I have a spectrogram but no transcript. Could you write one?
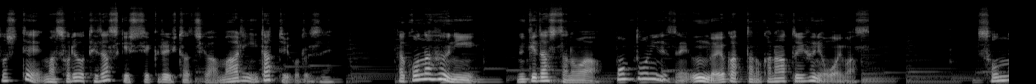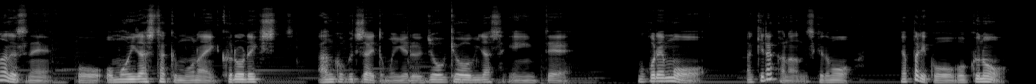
そして、まあ、それを手助けしてくれる人たちが周りにいたということですね。だこんな風に抜け出したのは、本当にですね、運が良かったのかなというふうに思います。そんなですね、こう、思い出したくもない黒歴史、暗黒時代とも言える状況を生み出した原因って、もうこれもう明らかなんですけども、やっぱりこう、僕の、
